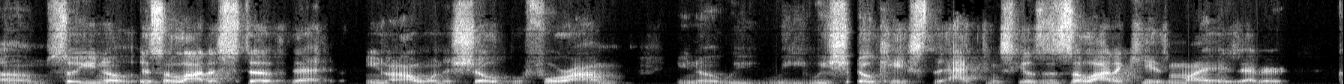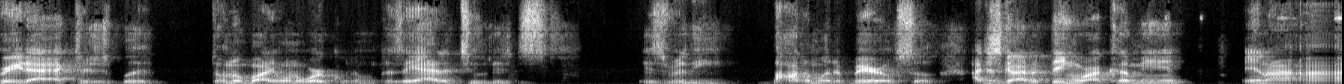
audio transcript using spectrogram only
Um, so, you know, it's a lot of stuff that, you know, I want to show before I'm, you know, we, we, we showcase the acting skills. There's a lot of kids my age that are, great actors, but don't nobody want to work with them because their attitude is is really bottom of the barrel. So I just got a thing where I come in and I I,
